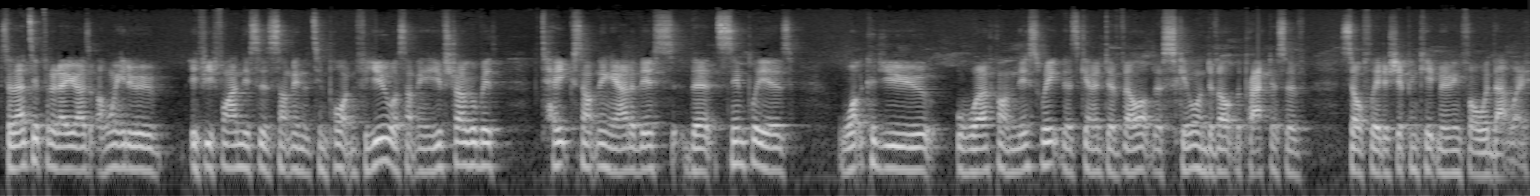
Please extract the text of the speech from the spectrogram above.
So that's it for today guys. I want you to if you find this is something that's important for you or something you've struggled with, take something out of this that simply is what could you work on this week that's going to develop the skill and develop the practice of self leadership and keep moving forward that way.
